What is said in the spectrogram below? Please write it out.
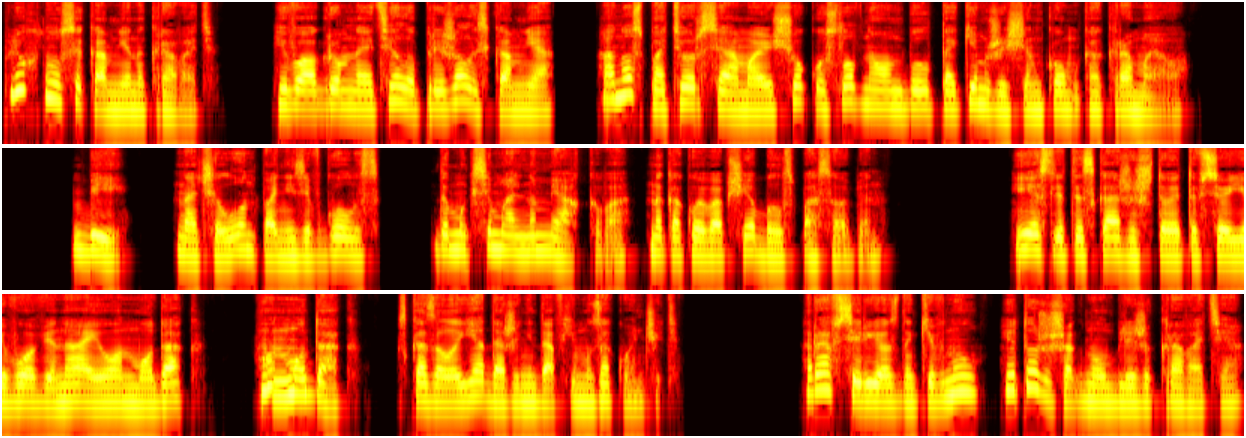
плюхнулся ко мне на кровать. Его огромное тело прижалось ко мне, а нос потёрся о мою щеку, словно он был таким же щенком, как Ромео. «Би», — начал он, понизив голос до максимально мягкого, на какой вообще был способен. «Если ты скажешь, что это все его вина и он мудак...» «Он мудак», — сказала я, даже не дав ему закончить. Раф серьезно кивнул и тоже шагнул ближе к кровати.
